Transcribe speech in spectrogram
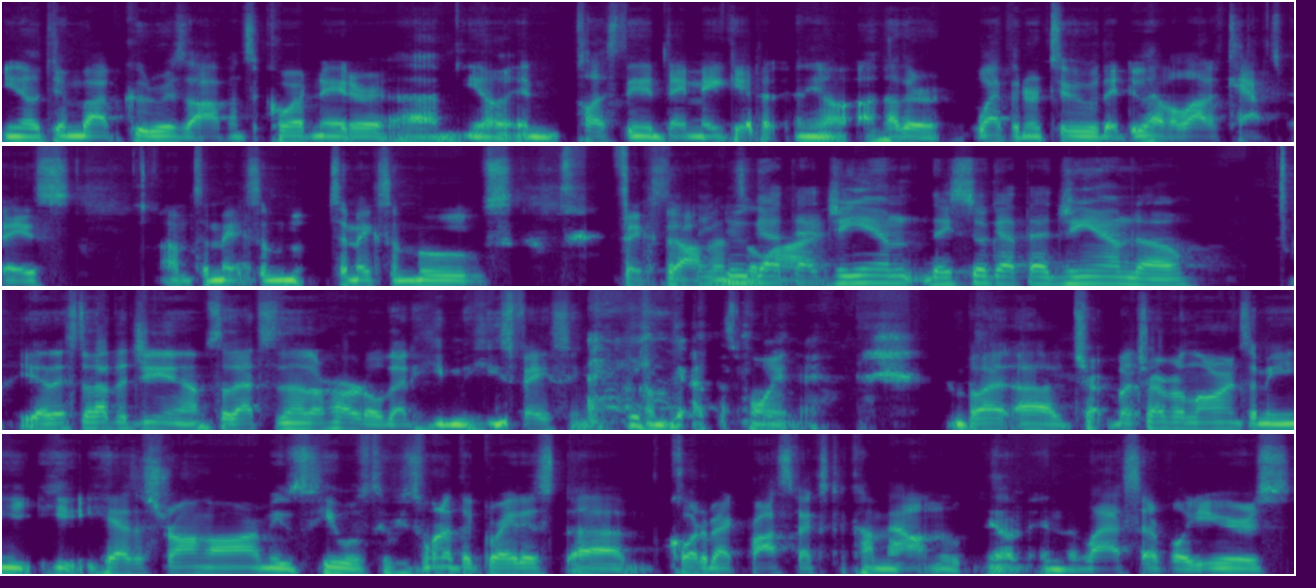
you know Jim Bob Cooter is the offensive coordinator. you know, and plus they, they may get you know another weapon or two. They do have a lot of cap space to make some to make some moves fix the but offensive they do got line. that GM. They still got that GM though. Yeah, they still have the GM, so that's another hurdle that he he's facing at this point. But uh, tre- but Trevor Lawrence, I mean, he, he, he has a strong arm. He's he was he's one of the greatest uh, quarterback prospects to come out in, you know, in the last several years.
